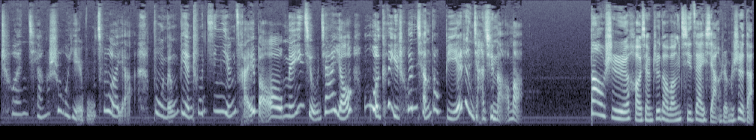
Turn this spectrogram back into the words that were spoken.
穿墙术也不错呀，不能变出金银财宝、美酒佳肴，我可以穿墙到别人家去拿嘛。道士好像知道王七在想什么似的，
